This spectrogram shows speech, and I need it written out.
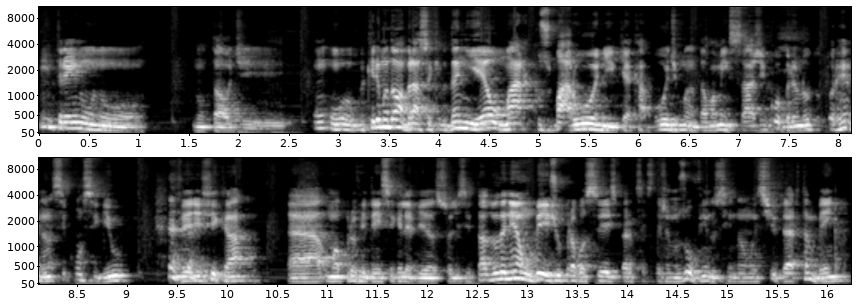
Entrei no, no, no tal de. Um, um, queria mandar um abraço aqui do Daniel Marcos Baroni, que acabou de mandar uma mensagem cobrando o Dr. Renan se conseguiu verificar uh, uma providência que ele havia solicitado. Daniel, um beijo para você, espero que você esteja nos ouvindo. Se não estiver também,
